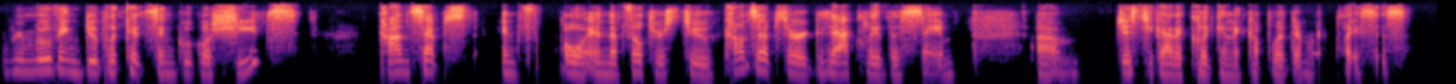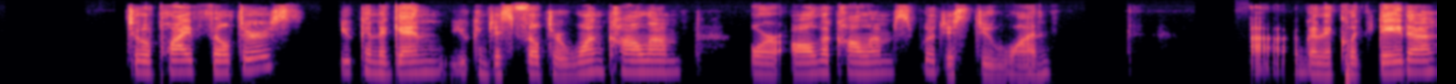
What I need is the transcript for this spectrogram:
removing duplicates in Google Sheets. Concepts and oh, and the filters too. Concepts are exactly the same. Um, just you got to click in a couple of different places. To apply filters, you can again, you can just filter one column or all the columns. We'll just do one. Uh, I'm going to click data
